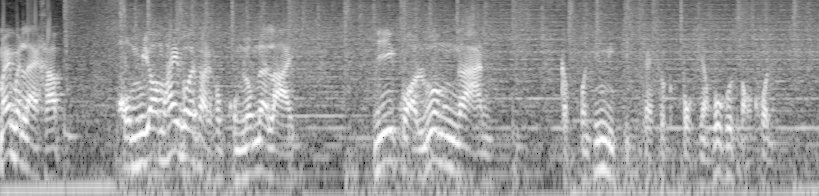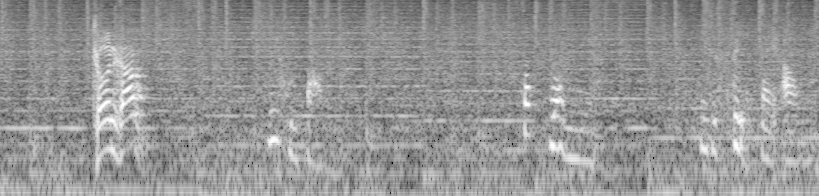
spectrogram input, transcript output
ไม่เป็นไรครับ ผมยอมให้บริษัทของผมล้มละลาย ดีกว่าร่วมงานกับคนที่มีจิตใจสกปรกอย่างพวกคุณสองคน เชิญครับ นี่คุณเป่าสักวันเนี่ยคุณจะเสียใจเอานะ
